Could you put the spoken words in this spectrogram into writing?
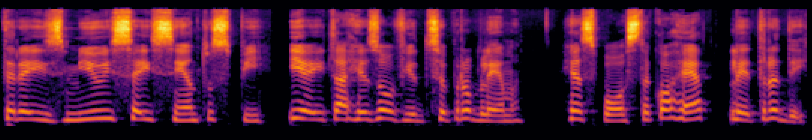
3.600 pi. E aí está resolvido o seu problema. Resposta correta, letra D.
